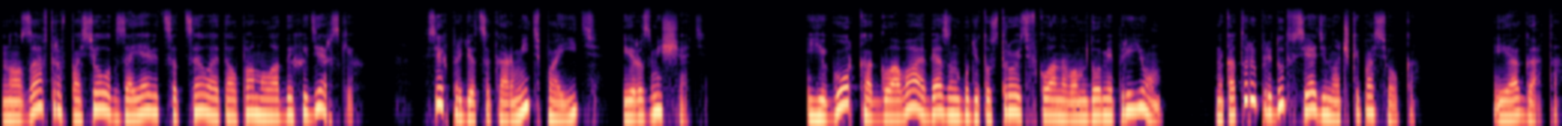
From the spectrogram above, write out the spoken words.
Но завтра в поселок заявится целая толпа молодых и дерзких. Всех придется кормить, поить и размещать. Егор, как глава, обязан будет устроить в клановом доме прием, на который придут все одиночки поселка. И Агата.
